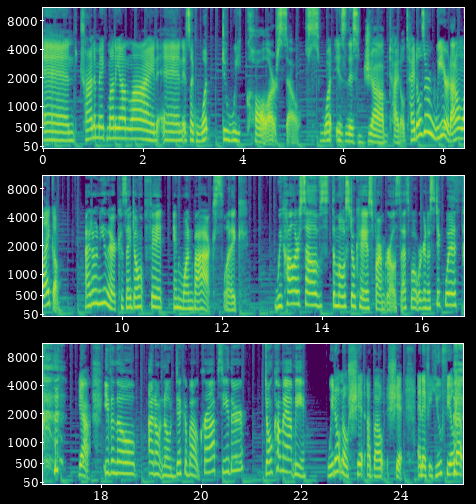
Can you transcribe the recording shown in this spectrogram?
and trying to make money online and it's like what do we call ourselves? What is this job title? Titles are weird. I don't like them. I don't either because I don't fit in one box. Like, we call ourselves the most okayest farm girls. That's what we're going to stick with. Yeah. Even though I don't know dick about crops either. Don't come at me. We don't know shit about shit. And if you feel that,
